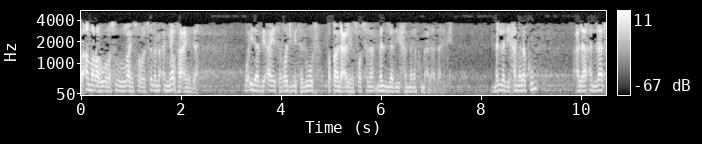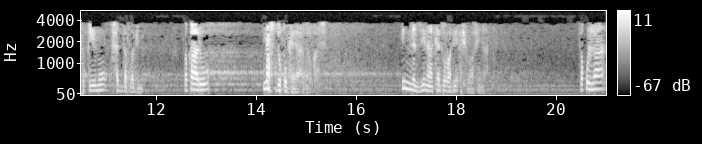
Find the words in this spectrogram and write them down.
فأمره رسول الله صلى الله عليه وسلم أن يرفع يده. وإذا بآية الرجم تلوح فقال عليه الصلاة والسلام ما الذي حملكم على ذلك؟ ما الذي حملكم على أن لا تقيموا حد الرجم؟ فقالوا نصدقك يا أبا القاسم. إن الزنا كثر في أشرافنا. فقلنا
